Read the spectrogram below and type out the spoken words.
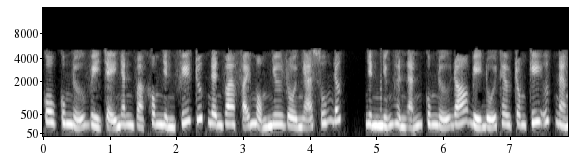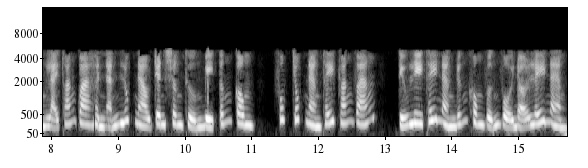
cô cung nữ vì chạy nhanh và không nhìn phía trước nên va phải mộng như rồi ngã xuống đất, nhìn những hình ảnh cung nữ đó bị đuổi theo trong ký ức nàng lại thoáng qua hình ảnh lúc nào trên sân thượng bị tấn công, phút chốc nàng thấy thoáng váng, tiểu ly thấy nàng đứng không vững vội đỡ lấy nàng,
